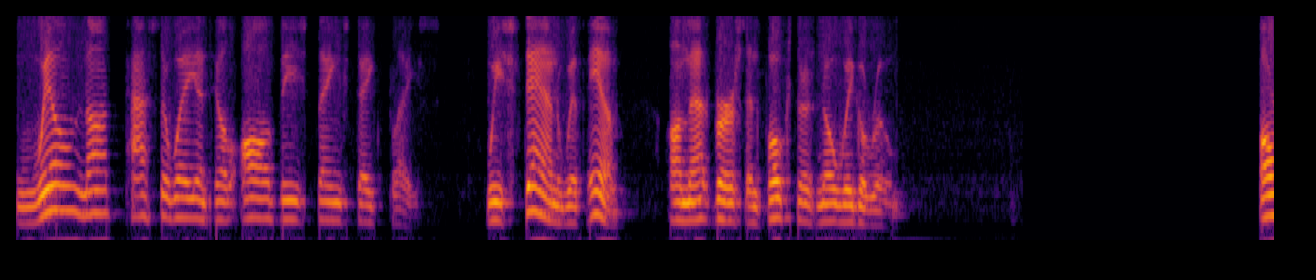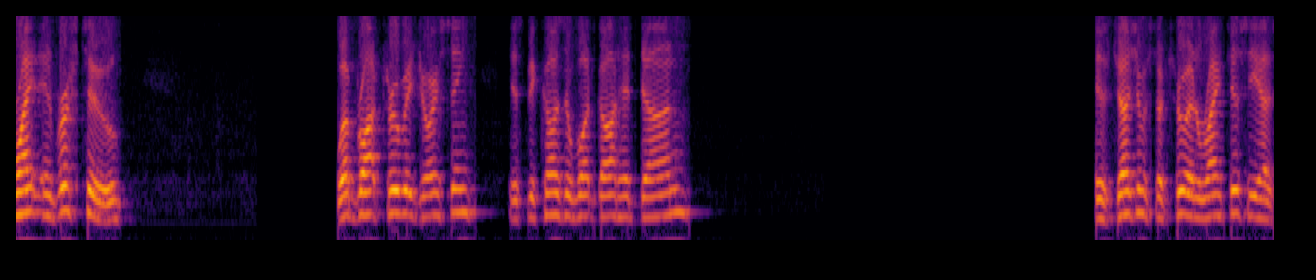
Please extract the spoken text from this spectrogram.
will not pass away until all these things take place. We stand with Him on that verse, and folks, there's no wiggle room. All right, in verse 2, what brought true rejoicing is because of what God had done. His judgments are true and righteous. He has,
